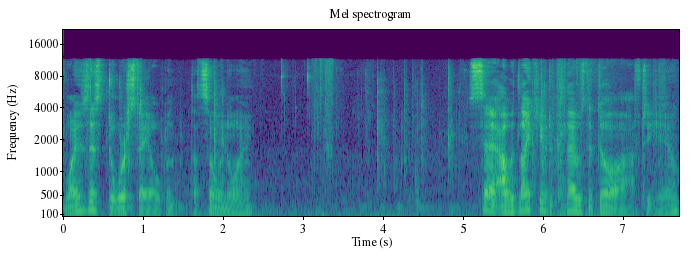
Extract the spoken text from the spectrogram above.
why does this door stay open? That's so annoying. Sir, I would like you to close the door after you.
